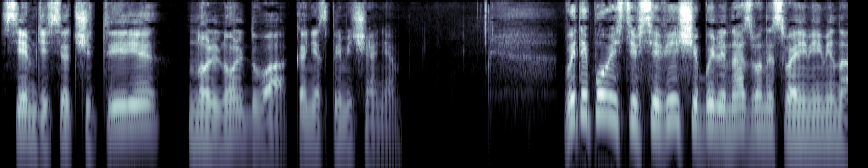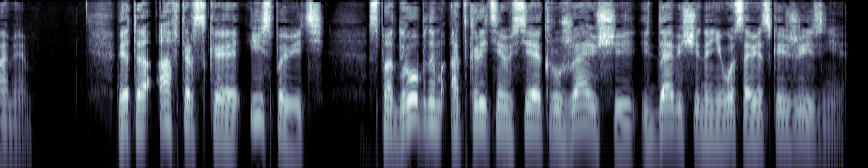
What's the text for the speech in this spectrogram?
74002. Конец примечания. В этой повести все вещи были названы своими именами. Это авторская исповедь с подробным открытием всей окружающей и давящей на него советской жизни.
